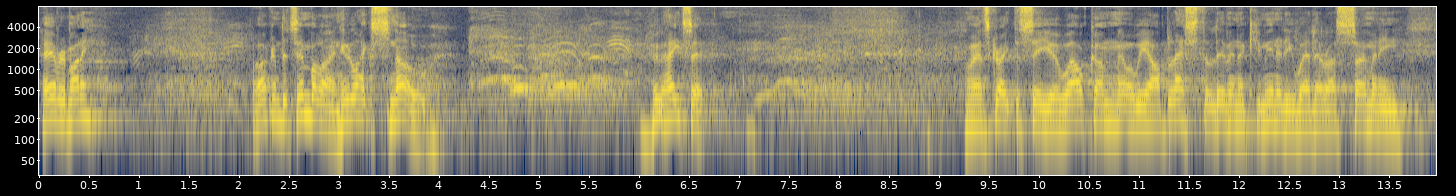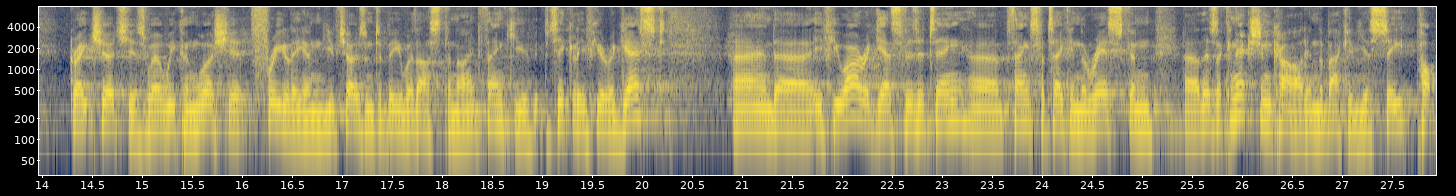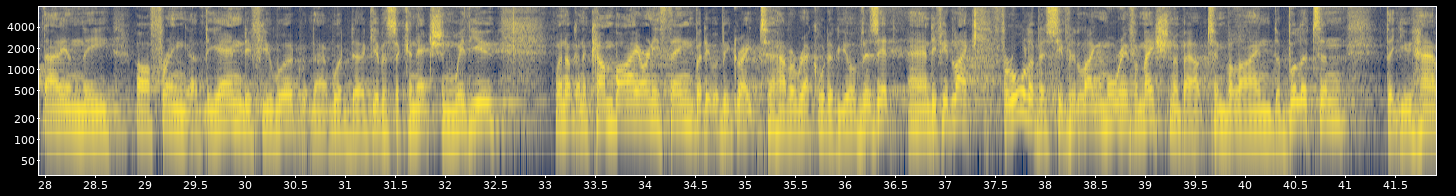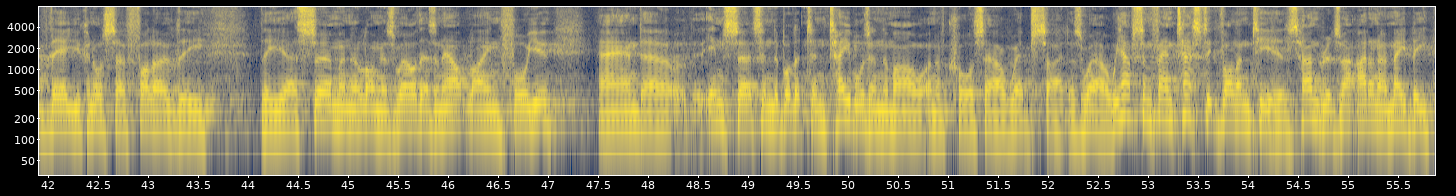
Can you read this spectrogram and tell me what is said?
Hey, everybody. Welcome to Timberline. Who likes snow? Who hates it? Well, it's great to see you. Welcome. We are blessed to live in a community where there are so many great churches where we can worship freely, and you've chosen to be with us tonight. Thank you, particularly if you're a guest. And uh, if you are a guest visiting, uh, thanks for taking the risk. And uh, there's a connection card in the back of your seat. Pop that in the offering at the end if you would. That would uh, give us a connection with you. We're not going to come by or anything, but it would be great to have a record of your visit. And if you'd like, for all of us, if you'd like more information about Timberline, the bulletin that you have there, you can also follow the the uh, sermon along as well. There's an outline for you and uh, inserts in the bulletin, tables in the mall, and of course our website as well. We have some fantastic volunteers, hundreds, I don't know, maybe,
